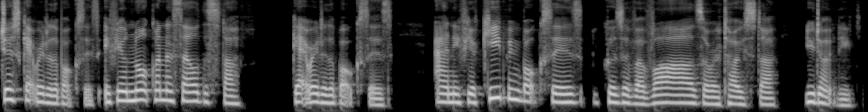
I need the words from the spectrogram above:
just get rid of the boxes. If you're not going to sell the stuff, get rid of the boxes. And if you're keeping boxes because of a vase or a toaster, you don't need to.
